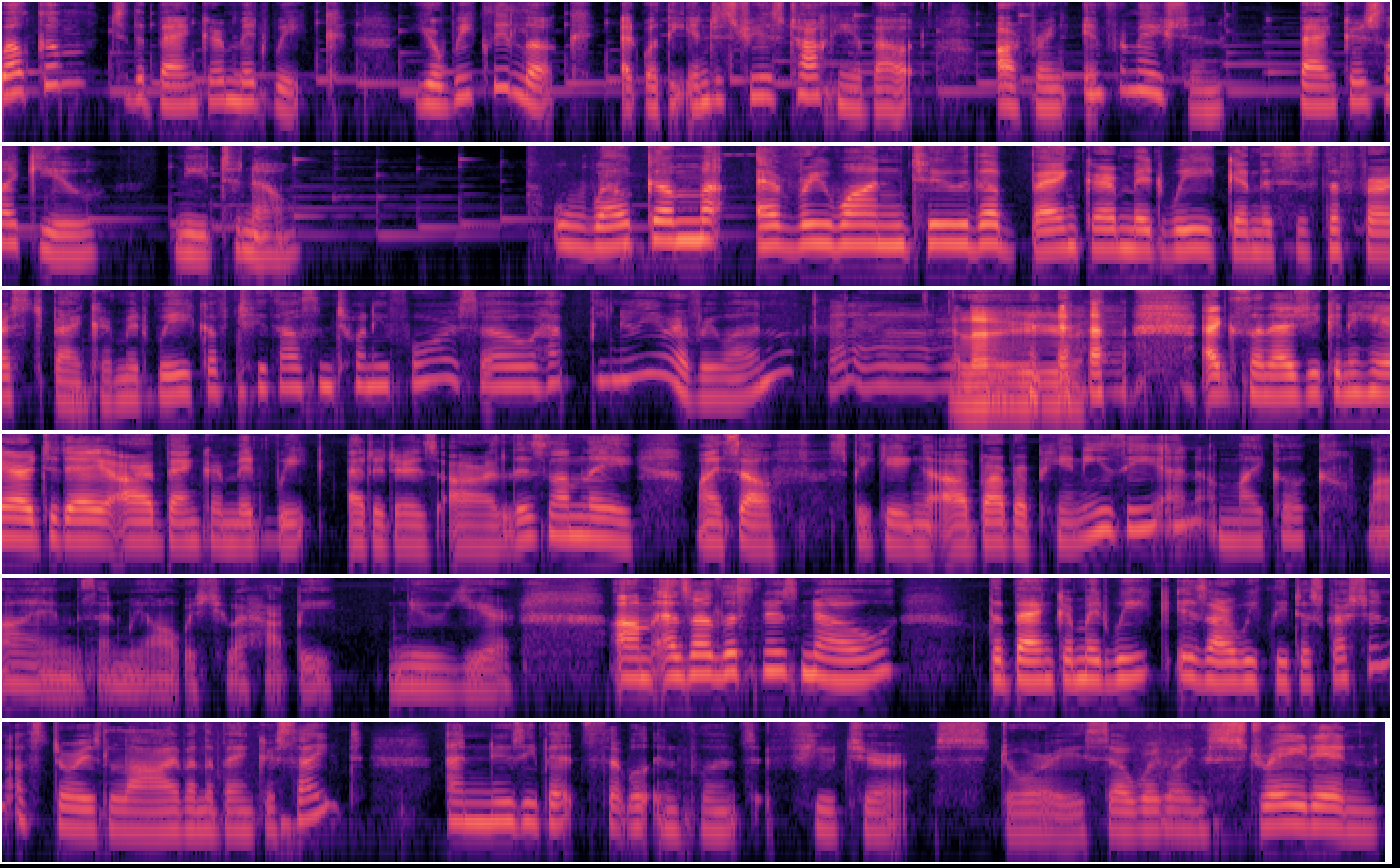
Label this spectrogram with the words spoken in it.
Welcome to the Banker Midweek, your weekly look at what the industry is talking about, offering information bankers like you need to know. Welcome, everyone, to the Banker Midweek. And this is the first Banker Midweek of 2024. So, Happy New Year, everyone. Hello. Hello. Excellent. As you can hear today, our Banker Midweek editors are Liz Lumley, myself speaking, uh, Barbara Pianese, and Michael Klimes. And we all wish you a happy new year. Um, as our listeners know, the Banker Midweek is our weekly discussion of stories live on the Banker site and newsy bits that will influence future stories. So we're going straight in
